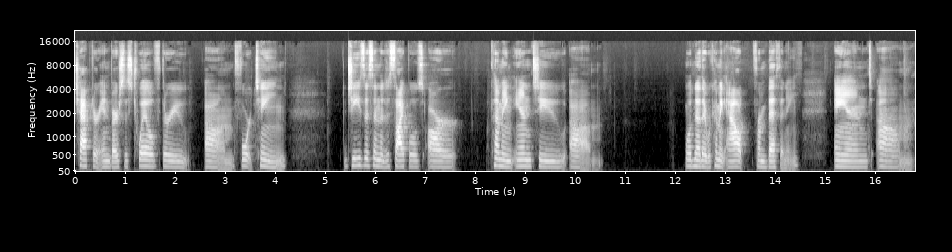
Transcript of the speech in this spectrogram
chapter in verses 12 through um, 14, Jesus and the disciples are coming into, um, well, no, they were coming out from Bethany. And um,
